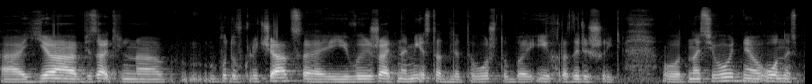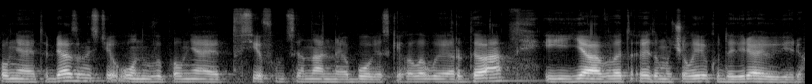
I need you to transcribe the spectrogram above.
э, я обязательно буду включаться и выезжать на место для того, чтобы их разрешить. Вот. На сегодня он исполняет обязанности, он выполняет все функциональные обовязки главы РДА, и я в это- этому человеку доверяю и верю.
